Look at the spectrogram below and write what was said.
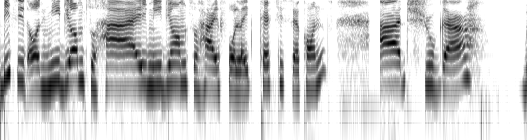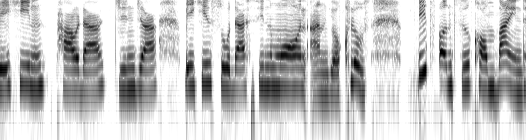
beat it on medium to high medium to high for like 30 seconds. Add sugar baking powder ginger baking soda cinnamon and your cloves. Beat until combined.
